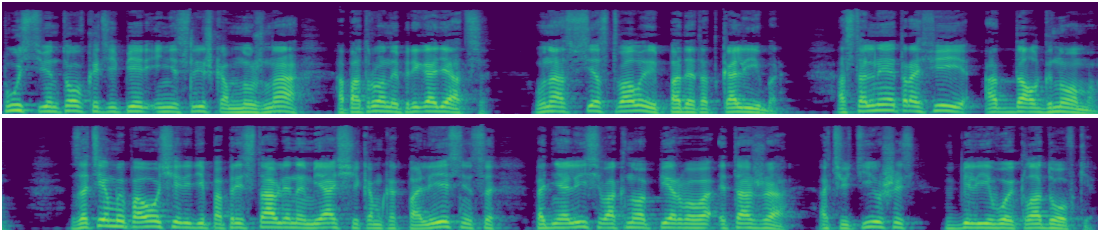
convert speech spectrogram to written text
Пусть винтовка теперь и не слишком нужна, а патроны пригодятся. У нас все стволы под этот калибр. Остальные трофеи отдал гномам. Затем мы по очереди по приставленным ящикам, как по лестнице, поднялись в окно первого этажа, очутившись в бельевой кладовке.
